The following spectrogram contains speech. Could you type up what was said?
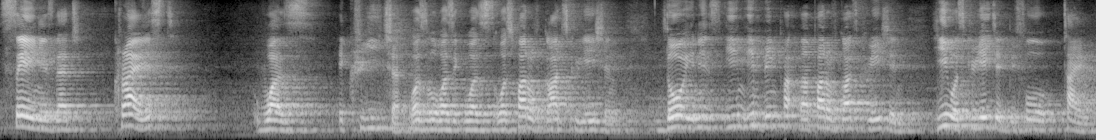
saying is that Christ was a creature, was, was, was, was part of God's creation. Though in his, him, him being part of God's creation, he was created before time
